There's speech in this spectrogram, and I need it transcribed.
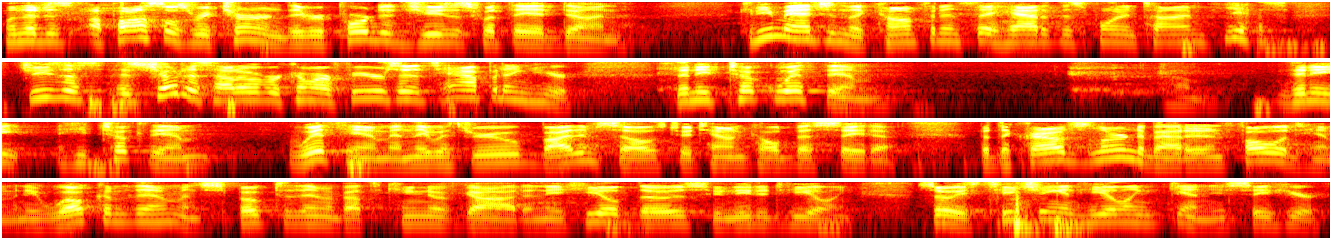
When the apostles returned, they reported to Jesus what they had done. Can you imagine the confidence they had at this point in time? Yes, Jesus has showed us how to overcome our fears, and it's happening here. Then he took with them. Um, then he, he took them with him, and they withdrew by themselves to a town called Bethsaida. But the crowds learned about it and followed him, and he welcomed them and spoke to them about the kingdom of God, and he healed those who needed healing. So he's teaching and healing again, you see here.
